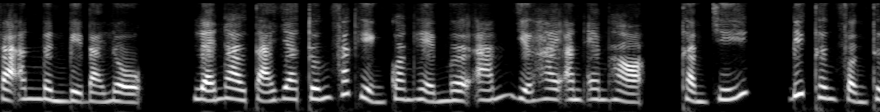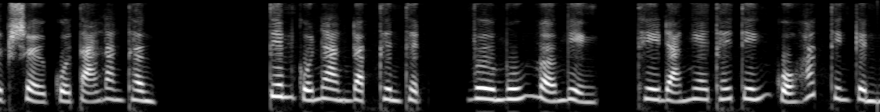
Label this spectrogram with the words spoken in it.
và anh mình bị bại lộ. Lẽ nào Tả Gia Tuấn phát hiện quan hệ mờ ám giữa hai anh em họ, thậm chí biết thân phận thực sự của Tả Lăng Thần. Tim của nàng đập thình thịch, vừa muốn mở miệng thì đã nghe thấy tiếng của Hoắc Thiên Kình.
